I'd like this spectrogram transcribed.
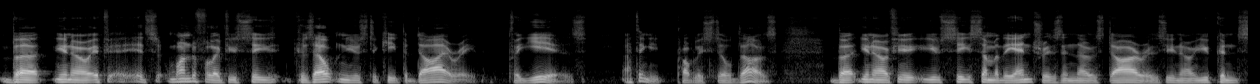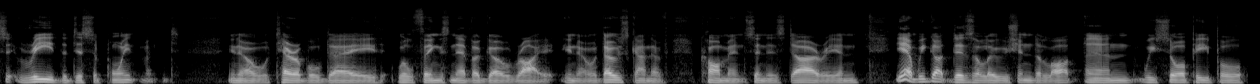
But you know, if it's wonderful if you see because Elton used to keep a diary for years. I think he probably still does. But you know, if you you see some of the entries in those diaries, you know, you can read the disappointment. You know, terrible day. Will things never go right? You know, those kind of comments in his diary. And yeah, we got disillusioned a lot, and we saw people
